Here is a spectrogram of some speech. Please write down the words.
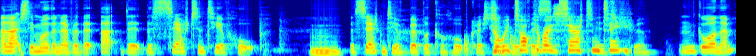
And actually, more than ever, that that the, the certainty of hope, Mm. the certainty of biblical hope, Christian. Can we talk is- about certainty? Real. Mm, go on then.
